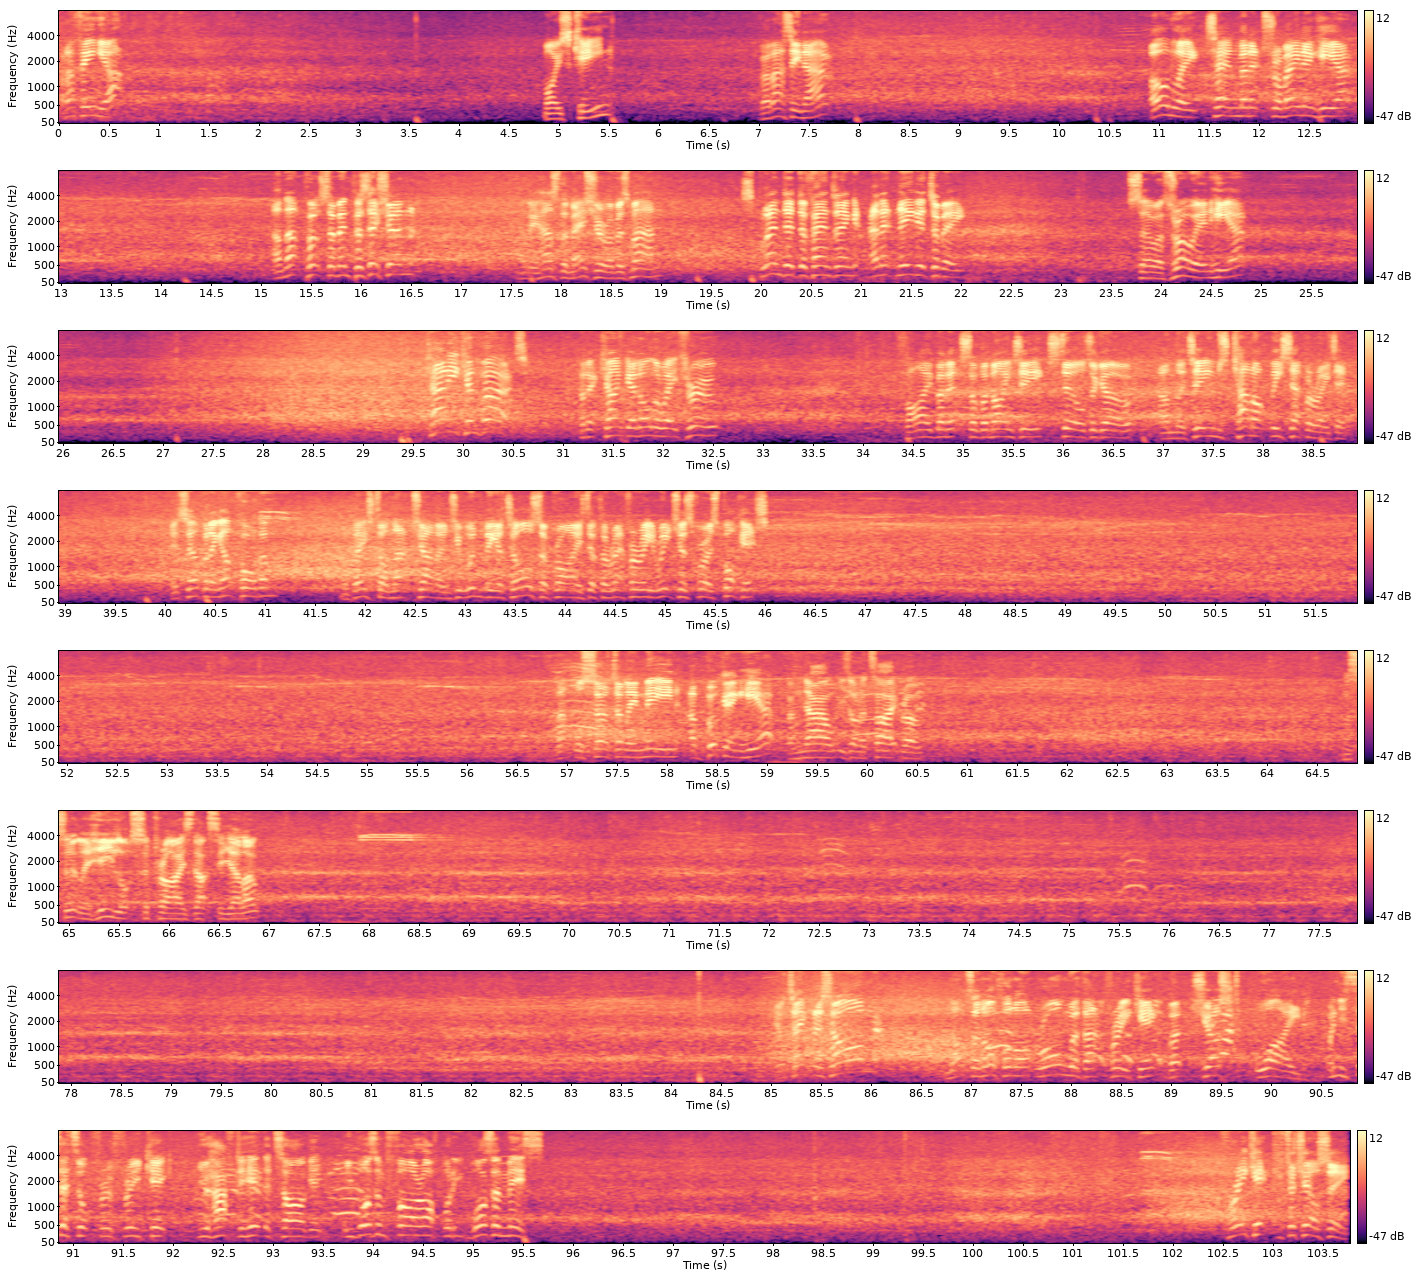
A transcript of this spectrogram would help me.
Rafinha. Moise Kean. Verratti now. Only 10 minutes remaining here. And that puts them in position. Well, he has the measure of his man. Splendid defending, and it needed to be. So a throw in here. Can he convert? But it can't get all the way through. Five minutes of the 90 still to go, and the teams cannot be separated. It's opening up for them. Well, based on that challenge, you wouldn't be at all surprised if the referee reaches for his pockets. That will certainly mean a booking here. And now he's on a tightrope. Well, certainly he looks surprised that's a yellow. He'll take this on. Not an awful lot wrong with that free kick, but just wide. When you set up for a free kick, you have to hit the target. He wasn't far off, but it was a miss. Free kick to Chelsea.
